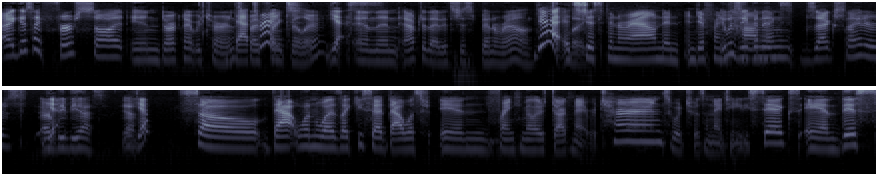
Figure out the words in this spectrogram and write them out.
I guess I first saw it in Dark Knight Returns That's by Frank right. Miller. Yes. And then after that, it's just been around. Yeah, it's Like, just been around in, in different It was comics. even in Zack Snyder's Yes. BvS. Yeah. Yep. So that one was, like you said, that was in Frank Miller's Dark Knight Returns, which was in 1986. And this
